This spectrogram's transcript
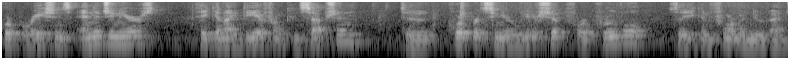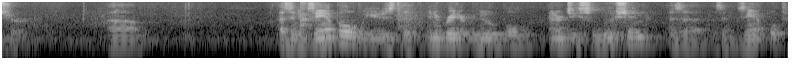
corporations and engineers. Take an idea from conception to corporate senior leadership for approval so you can form a new venture. Um, As an example, we used the integrated renewable energy solution as, a, as an example to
